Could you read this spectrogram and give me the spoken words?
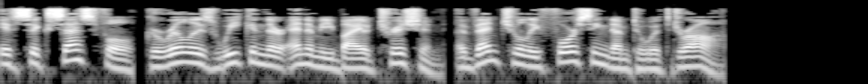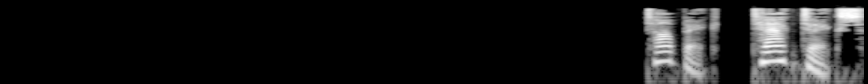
If successful, guerrillas weaken their enemy by attrition, eventually forcing them to withdraw. Tactics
